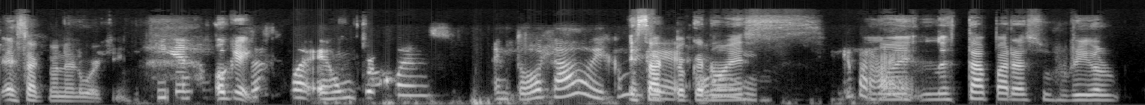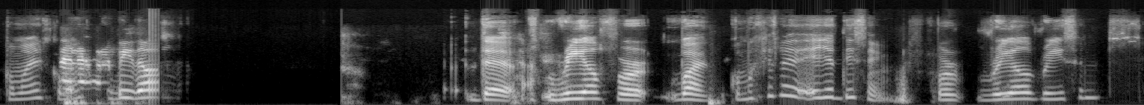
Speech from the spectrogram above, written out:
Exacto, networking. Y entonces pues, es un bromance en todos lados y es como exacto, que no ay, es, que no, es- no está para sus real, ¿cómo es? Se ¿Cómo les olvidó? The real for, bueno, ¿cómo es que le- ellos dicen? For real reasons.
